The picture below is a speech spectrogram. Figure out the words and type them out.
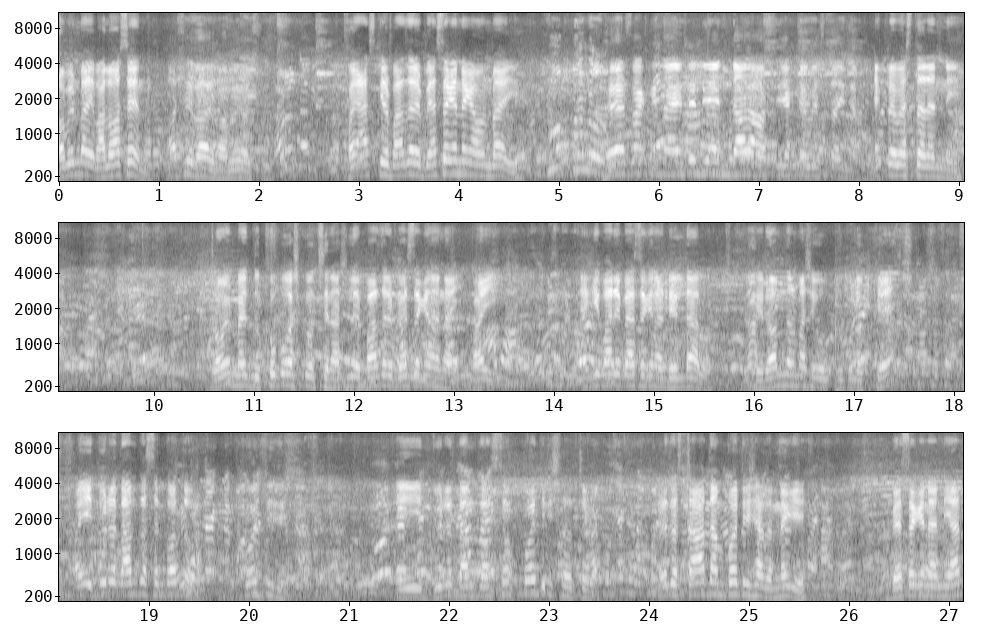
রবিন ভাই, ভালো আছেন? আছি ভাই ভালো আছি। ভাই আজকের বাজারে বেচা কেনা কেমন ভাই? খুব ভালো ভেজা কিনা এসে লিয়েন দাঁড়া আছি একটা বেস্তাই না। একটা ব্যস্ত নেননি রবিন ভাই দুঃখ প্রকাশ করছেন আসলে বাজারে বেচা কেনা নাই। ভাই একেবারে বেচা কেনা ডাল এই রমজান মাসে উপলক্ষে। ভাই এই দুটোর দাম চাচ্ছেন কত? পঁয়ত্রিশ। এই দুটোর দাম চাচ্ছে পঁয়ত্রিশ হাজার টাকা। এটা চা দাম পঁয়ত্রিশ হাজার নাকি? বেচা কেনা নিয়ার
